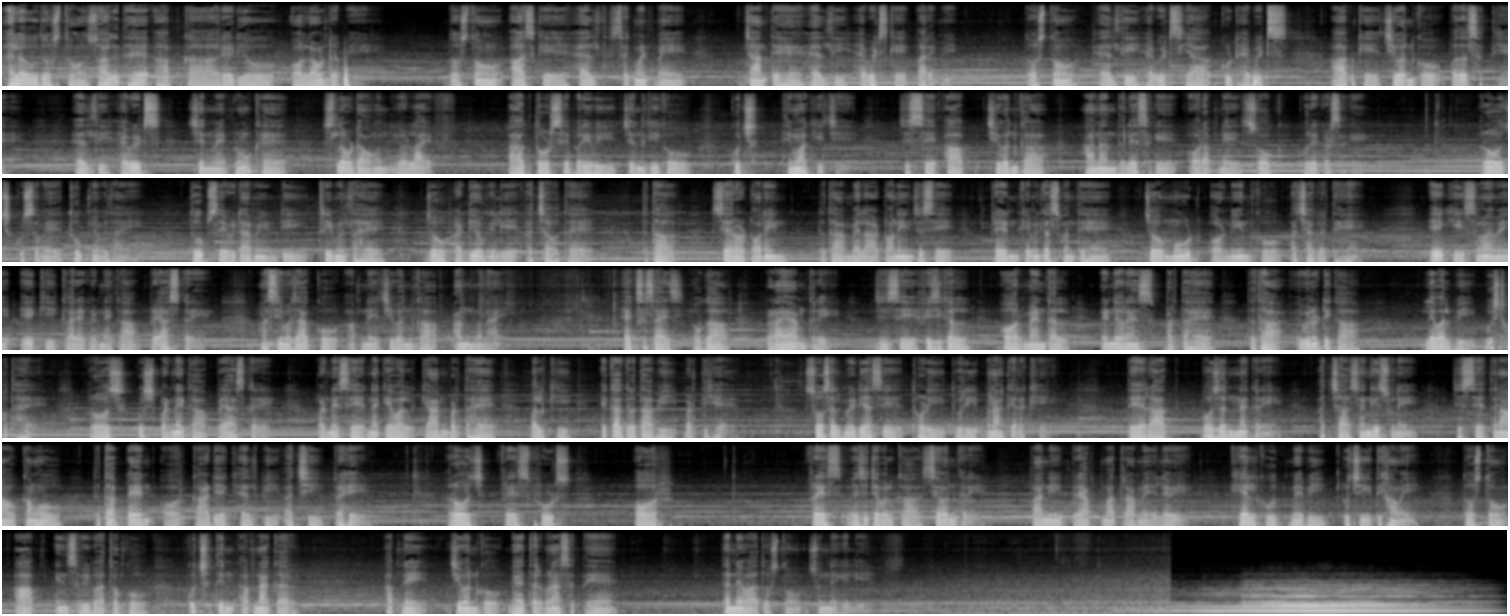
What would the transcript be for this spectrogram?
Hello दोस्तों, स्वागत है आपका रेडियो ऑलराउंडर पे। दोस्तों, आज के हेल्थ सेगमेंट में जानते हैं हेल्थी हैबिट्स के बारे में। दोस्तों हेल्थी हैबिट्स या गुड हैबिट्स आपके जीवन को बदल सकती है। हेल्थी हैबिट्स जिनमें प्रमुख है स्लो डाउन योर लाइफ भाग दौड़ से भरी हुई ज़िंदगी को कुछ धीमा कीजिए, जिससे आप जीवन का आनंद ले सकें और अपने शौक पूरे कर सकें। रोज़ कुछ समय धूप में बिताएँ। धूप से विटामिन डी थ्री मिलता है, जो हड्डियों के लिए अच्छा होता है, तथा सेरोटोनिन तथा मेलाटोनिन जैसे ब्रेन केमिकल्स बनते हैं, जो मूड और नींद को अच्छा करते हैं। एक ही समय में एक ही कार्य करने का प्रयास करें। हँसी मज़ाक को अपने जीवन का अंग बनाएँ। एक्सरसाइज, योगा, प्राणायाम करें, जिनसे फ़िज़िकल और मेंटल एंडोरेंस बढ़ता है, तथा इम्यूनिटी का लेवल भी बूस्ट होता है। रोज़ कुछ पढ़ने का प्रयास करें। पढ़ने से न केवल ज्ञान बढ़ता है, बल्कि एकाग्रता भी बढ़ती है। सोशल मीडिया से थोड़ी दूरी बना के रखें। देर रात भोजन न करें। अच्छा संगीत सुने, जिससे तनाव कम हो तथा पेन और कार्डियक हेल्थ भी अच्छी रहे। रोज़ फ्रेश फ्रूट्स और फ्रेश वेजिटेबल का सेवन करें। पानी पर्याप्त मात्रा में लेवें। खेल कूद में भी रुचि दिखावें दोस्तों, आप इन सभी बातों को कुछ दिन अपना कर अपने जीवन को बेहतर बना सकते हैं। धन्यवाद दोस्तों, सुनने के लिए।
